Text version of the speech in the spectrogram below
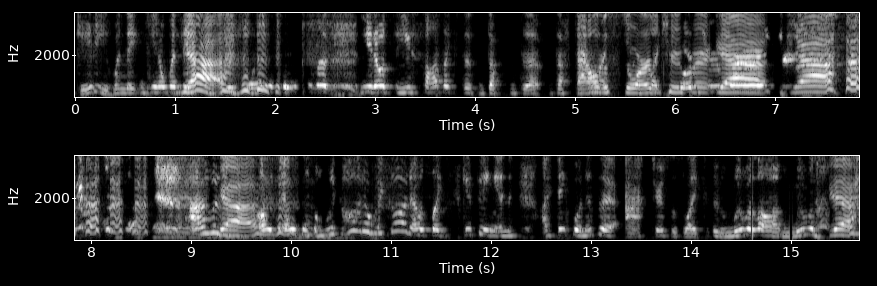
giddy when they, you know, when they, Yeah. they brought us into the- you know, you saw like the the the the all the phalanx of, like, stormtrooper, yeah, yeah, I was, yeah. I was like, oh my god, oh my god! I was like skipping, and I think one of the actors was like, "Move along, move along." yeah.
